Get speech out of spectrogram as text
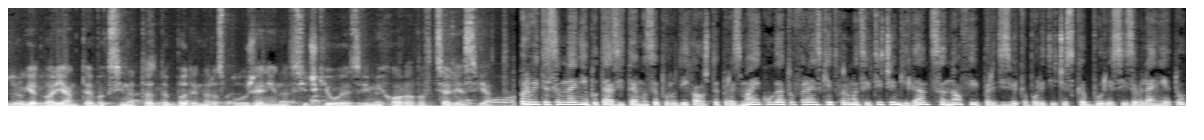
Другият вариант е вакцината да бъде на разположение на всички уязвими хора в целия свят. Първите съмнения по тази тема се породиха още през май, когато френският фармацевтичен гигант Санофи предизвика политическа буря с изявлението,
